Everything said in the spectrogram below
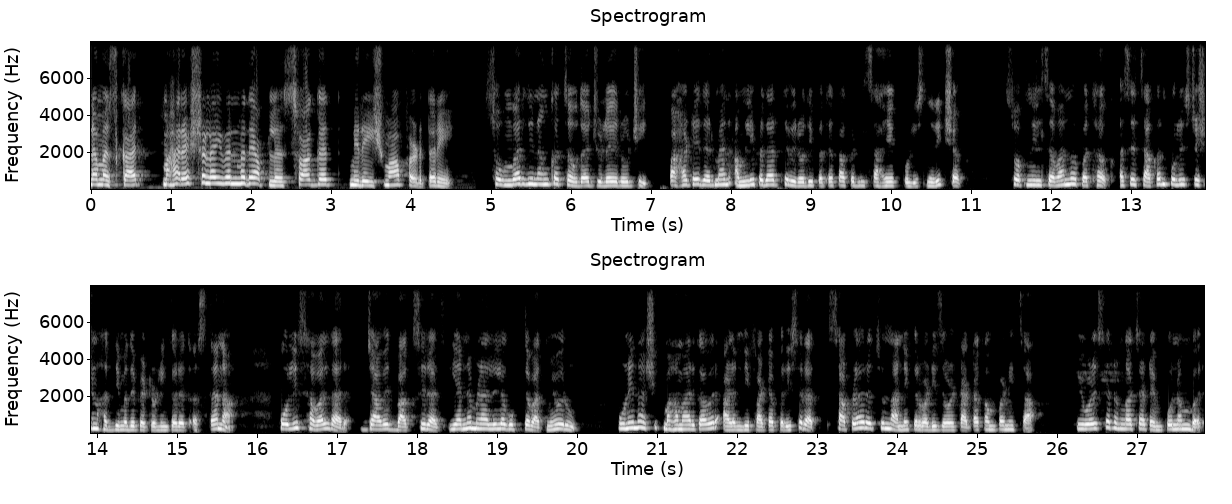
नमस्कार. महाराष्ट्र लाईव्हमध्ये आपलं स्वागत. मी रेश्मा फडतरे. सोमवार दिनांक चौदा जुलै रोजी पहाटे दरम्यान अंमली पदार्थ विरोधी पथकाकडील सहाय्यक पोलीस निरीक्षक स्वप्नील चव्हाण व पथक असे चाकण पोलीस स्टेशन हद्दीमध्ये पेट्रोलिंग करत असताना पोलीस हवालदार जावेद बागसिराज यांना मिळालेल्या गुप्त बातमीवरून पुणे नाशिक महामार्गावर आळंदी फाटा परिसरात सापळा रचून नाणेकरवाडीजवळ टाटा कंपनीचा पिवळसर रंगाचा टेम्पो नंबर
